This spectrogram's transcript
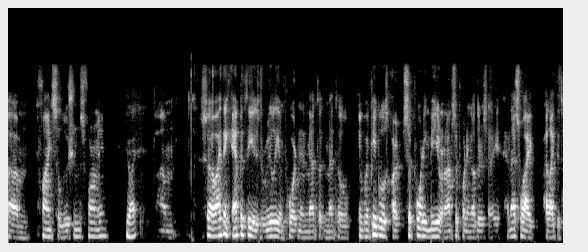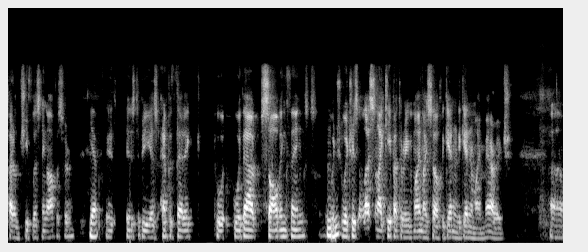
um, find solutions for me. Right. Um, so I think empathy is really important in mental mental when people are supporting me or I'm supporting others, I, and that's why I like the title chief listening officer. Yep. Is, is to be as empathetic w- without solving things, mm-hmm. which which is a lesson I keep have to remind myself again and again in my marriage. Uh,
